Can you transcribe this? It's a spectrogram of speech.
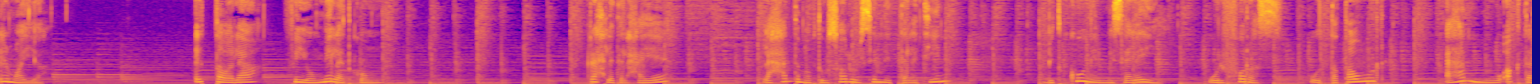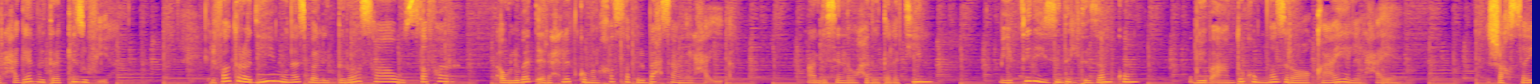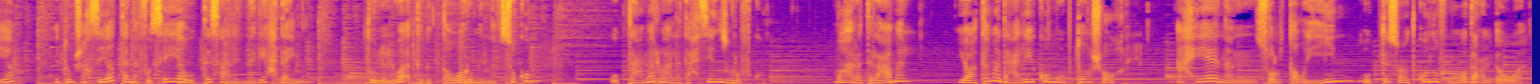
المية. الطالع في يوم ميلادكم. رحلة الحياة لحد ما بتوصلوا لسن التلاتين بتكون المثالية والفرص والتطور أهم وأكتر حاجات بتركزوا فيها. الفترة دي مناسبة للدراسة والسفر أو لبدء رحلتكم الخاصة في البحث عن الحقيقة. عند سن 31 بيبتدي يزيد التزامكم وبيبقى عندكم نظرة واقعية للحياة. الشخصية أنتم شخصيات تنافسية وبتسعى للنجاح دايما. طول الوقت بتطوروا من نفسكم وبتعملوا على تحسين ظروفكم. مهرة العمل يعتمد عليكم وبتوع شغل. أحيانا سلطويين وبتسعوا تكونوا في مواضع القوة.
